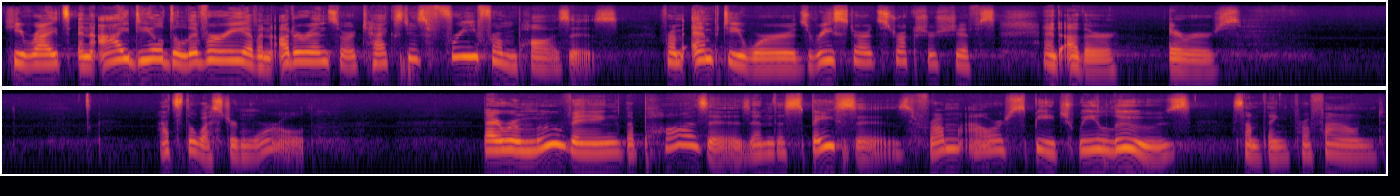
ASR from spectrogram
He writes An ideal delivery of an utterance or text is free from pauses, from empty words, restart structure shifts, and other errors. That's the Western world by removing the pauses and the spaces from our speech, we lose something profound.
